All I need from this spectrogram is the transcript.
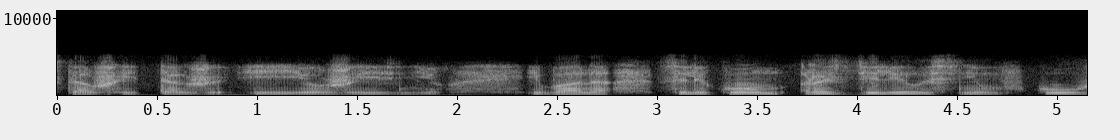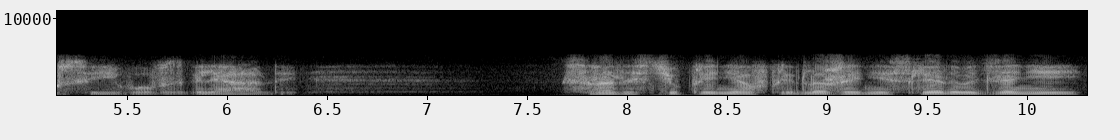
ставшей также и ее жизнью, ибо она целиком разделила с ним вкусы, его взгляды. С радостью приняв предложение следовать за ней,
